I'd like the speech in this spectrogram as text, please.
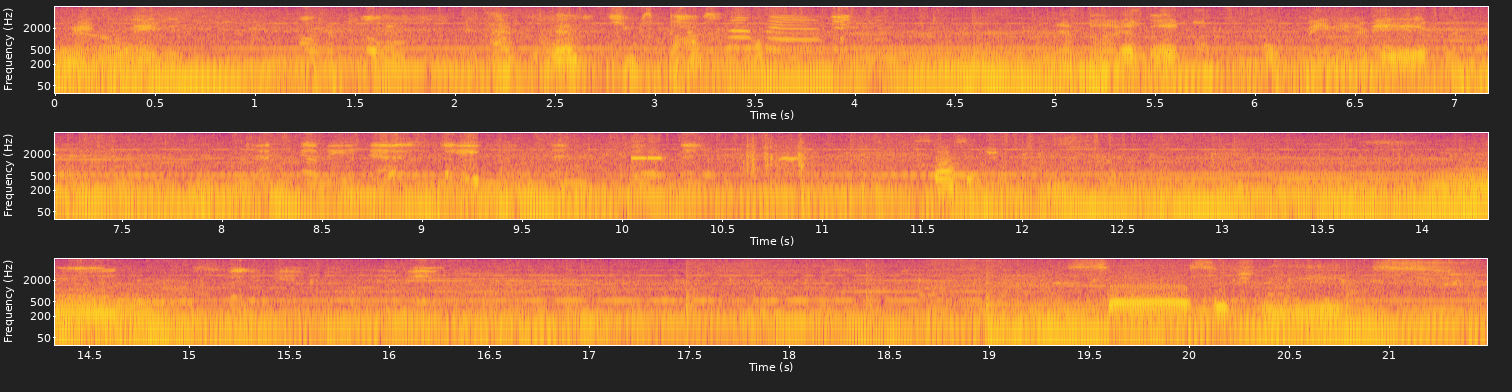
you know, If that bug keeps bouncing, that bug is on maybe in a video. That's gonna be a death. sausage. Mm, sausage meat.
